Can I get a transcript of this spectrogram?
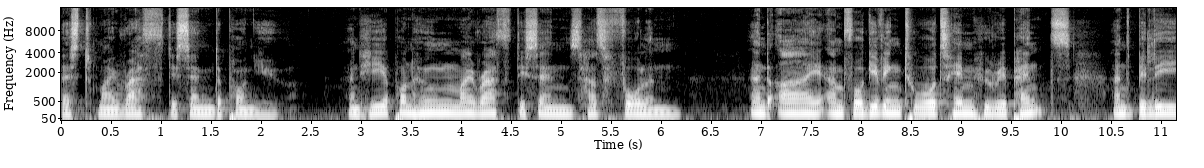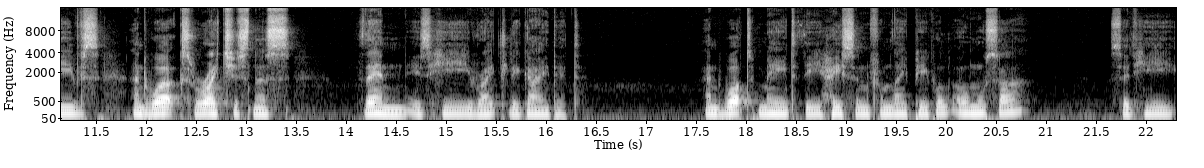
lest my wrath descend upon you. And he upon whom my wrath descends has fallen, and I am forgiving towards him who repents and believes and works righteousness, then is he rightly guided. And what made thee hasten from thy people, O Musa? Said he,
